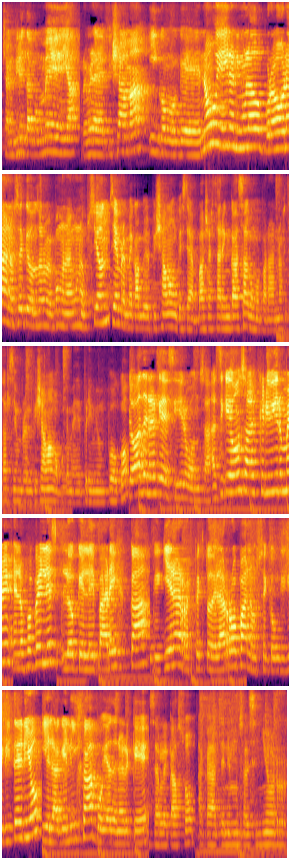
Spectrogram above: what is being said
chancleta con media, remera de pijama y como que no voy a ir a ningún lado por ahora, a no sé que Gonzalo me ponga en alguna opción. Siempre me cambio el pijama, aunque sea vaya a estar en casa, como para no estar siempre en pijama, como que me deprime un poco. Lo va a tener que decidir Gonza. Así que Gonza va a escribirme en los papeles lo que le parezca, lo que quiera respecto de la ropa, no sé con qué criterio. Y en la que elija voy a tener que hacerle caso. Acá tenemos al señor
